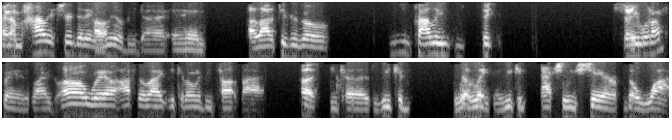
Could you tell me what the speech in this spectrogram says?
and I'm highly sure that it Oh. will be done. And a lot of people go, you probably say what I'm saying. It's like, oh well, I feel like it can only be taught by us because we could relate and we can actually share the why.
